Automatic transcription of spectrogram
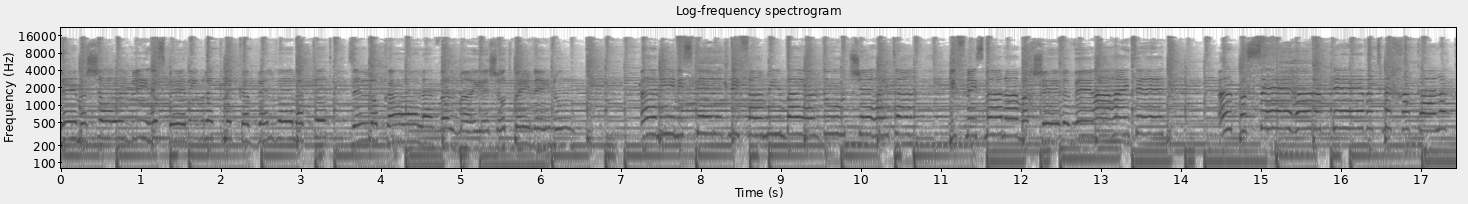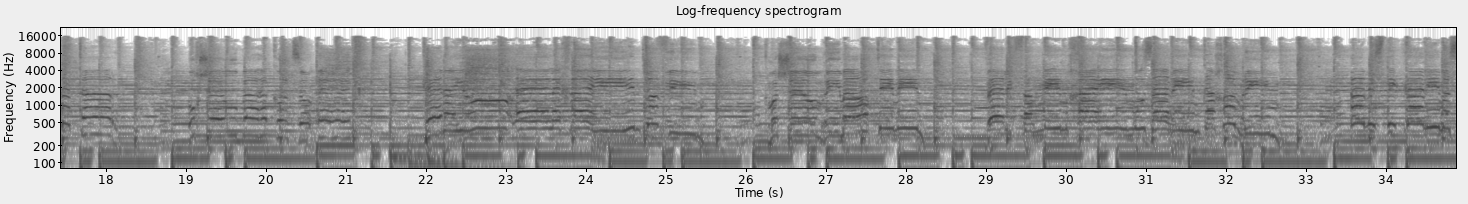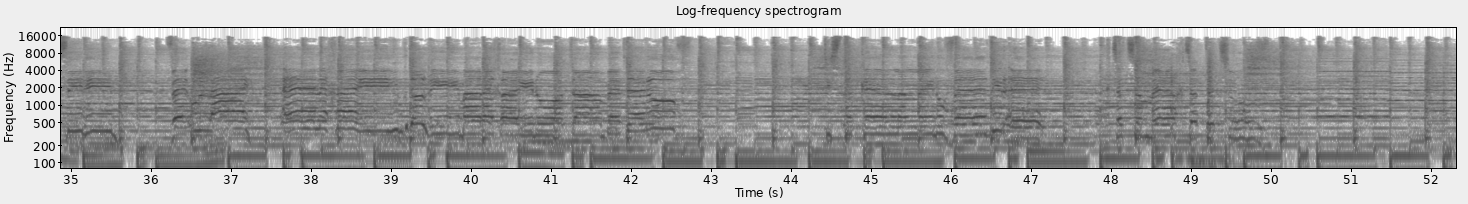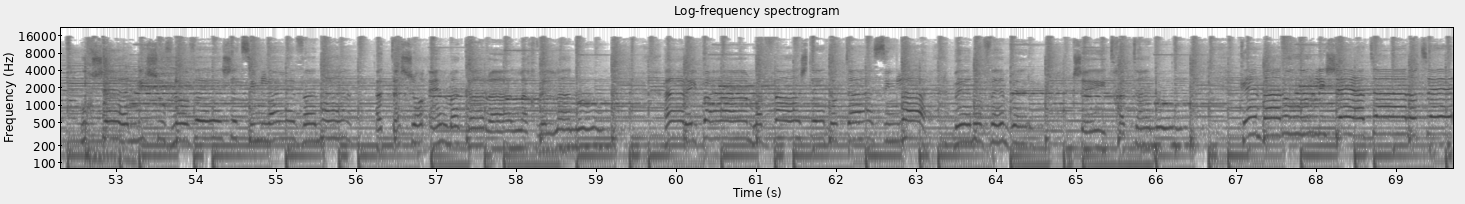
למשל, בלי הסברים, רק לקבל ולתת, זה לא קל, אבל מה יש עוד בינינו? אני נזכרת לפעמים בילדות שהייתה לפני זמן המחשב וההייטק. אתה שואל מה קרה לך ולנו. הרי פעם לבשת את אותה שמלה בנובמבר כשהתחתנו. כן, ברור לי שאתה רוצה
